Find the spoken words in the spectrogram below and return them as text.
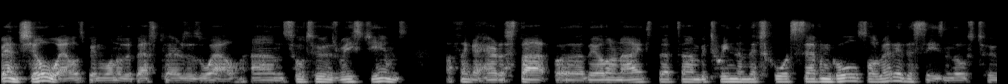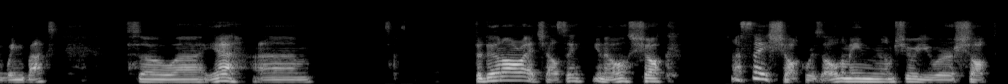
Ben Chilwell has been one of the best players as well, and so too has Reece James. I think I heard a stat uh, the other night that um, between them they've scored seven goals already this season. Those two wing backs. So uh, yeah, um, they're doing all right. Chelsea, you know, shock. I say shock result. I mean, I'm sure you were shocked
